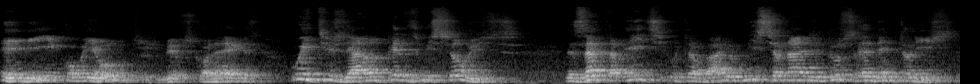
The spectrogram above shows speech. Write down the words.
em mim, como em outros meus colegas, o entusiasmo pelas missões, exatamente o trabalho missionário dos redentoristas.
